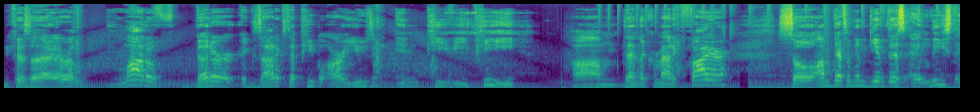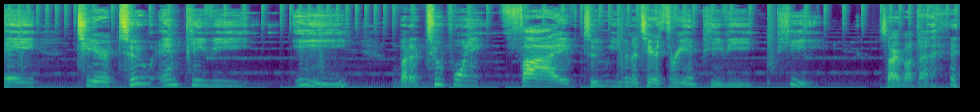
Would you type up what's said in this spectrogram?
because there are a lot of better exotics that people are using in PvP um, than the Chromatic Fire. So I'm definitely going to give this at least a tier 2 in PvE E, but a 2.5 to even a tier 3 in PvP. Sorry about that.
